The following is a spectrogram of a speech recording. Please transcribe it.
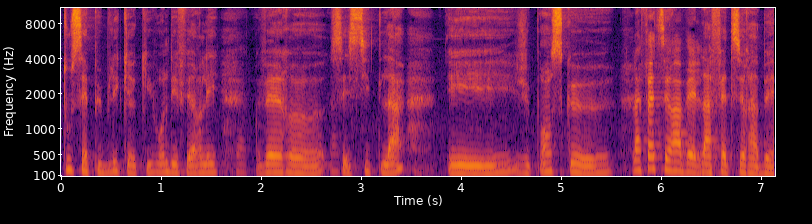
tous ces publics qui vont déferler vers ces sites-là. Et je pense que... La fête sera belle. La fête sera belle.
